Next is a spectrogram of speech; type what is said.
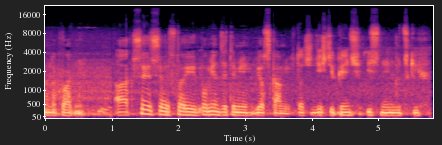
No dokładnie. A krzyż stoi pomiędzy tymi wioskami. 135 istnień ludzkich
